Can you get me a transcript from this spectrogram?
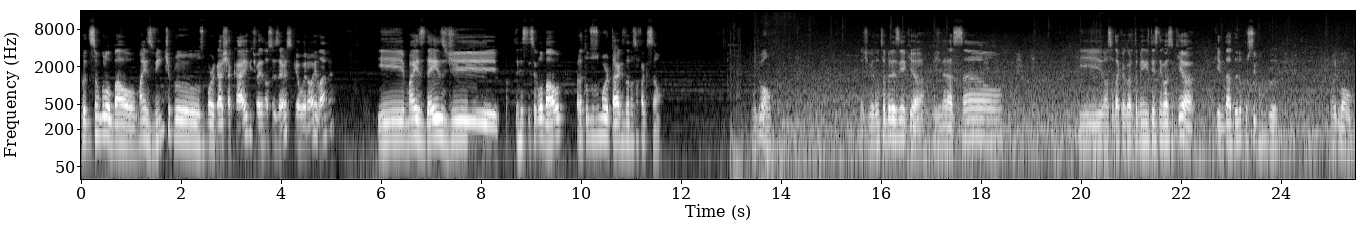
Proteção global mais 20 para os Morgash Akai que tiverem nosso exército, que é o herói lá, né? E mais 10 de resistência global para todos os Mortarks da nossa facção. Muito bom. A gente ganhou toda essa belezinha aqui, ó. Regeneração. E nosso ataque agora também tem esse negócio aqui, ó. Que ele dá dano por segundo. Muito bom.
